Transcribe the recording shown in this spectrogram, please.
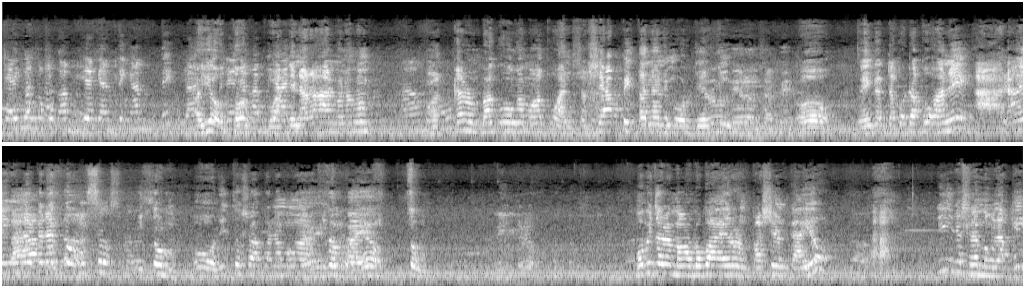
Kaya nga nung abiyag anting-anting. Ayaw, to. Mga tinaraan mo naman. Mga karon bago nga mga kuhan, sa Shopee, tanan ni mo orderon. Meron sabi. Oh, ngayon kagdako-dako ani. Ah, naay mo na kadagto. Isos. Itom. Oh, dito sa kanang mga Itom kayo. Itom. Bitaw ng mga babae ron, pasyon kayo. Ah, di na sila mga laki.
